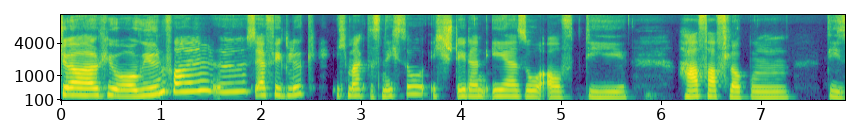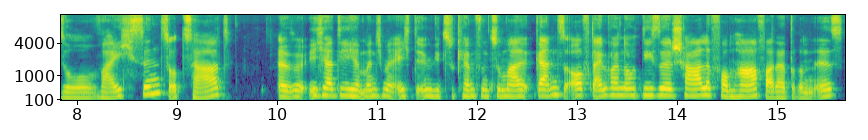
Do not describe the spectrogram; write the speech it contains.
der hat hier auf jeden Fall, äh, sehr viel Glück. Ich mag das nicht so. Ich stehe dann eher so auf die Haferflocken, die so weich sind, so zart. Also, ich hatte hier manchmal echt irgendwie zu kämpfen, zumal ganz oft einfach noch diese Schale vom Hafer da drin ist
